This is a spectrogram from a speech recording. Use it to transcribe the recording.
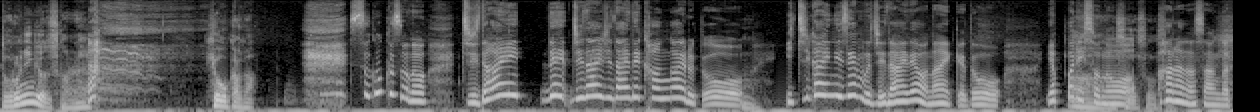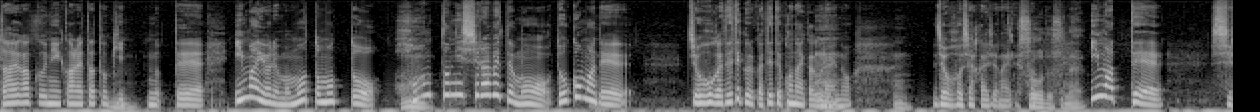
泥人形ですからね。評価が。すごくその時代で時代時代で考えると、一概に全部時代ではないけどやっぱりその原田さんが大学に行かれた時のって、今よりももっともっと本当に調べてもどこまで情報が出てくるか出てこないかぐらいのうん情報社会じゃないですか。そうですね。今って調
